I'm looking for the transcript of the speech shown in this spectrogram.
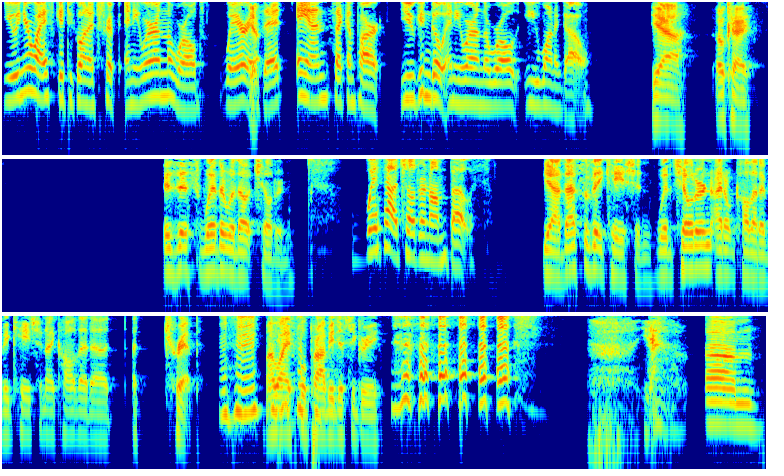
You and your wife get to go on a trip anywhere in the world. Where is it? And second part, you can go anywhere in the world you want to go. yeah. Okay. Is this with or without children? Without children on both. Yeah, that's a vacation. With children, I don't call that a vacation. I call that a, a trip. Mm-hmm. My wife will probably disagree. Yeah. Um,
